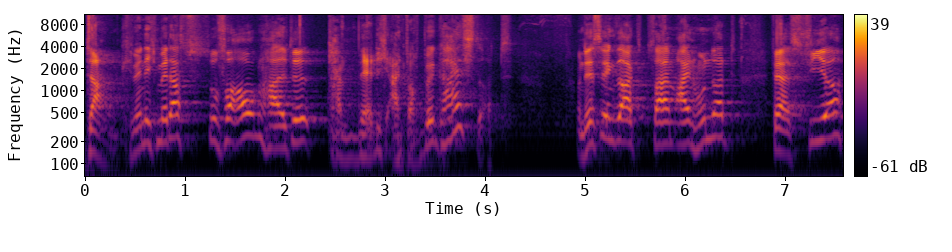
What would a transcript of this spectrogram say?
Dank. Wenn ich mir das so vor Augen halte, dann werde ich einfach begeistert. Und deswegen sagt Psalm 100, Vers 4,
